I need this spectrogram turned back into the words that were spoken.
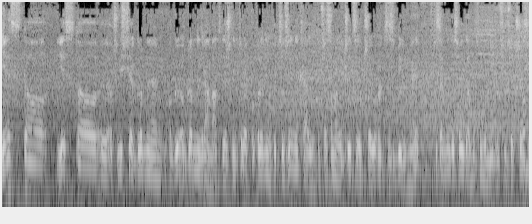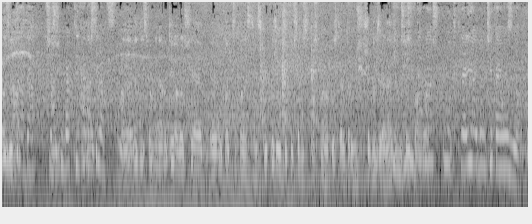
Jest to, jest to y, oczywiście ogromny, ogr, ogromny dramat, gdyż niektóre pokolenia uchodźców z innych krajów, przykład Somalijczycy czy uchodźcy z Birmy, czasami do swoich domów nie mogli wrócić od 6 lat. Przez chyba kilkanaście lat. A nawet nie wspominano tutaj o losie y, uchodźców palestyńskich, którzy uciekli w 48 roku z terytorium dzisiejszego Izraela. I gdzieś Damaszku utknęli albo uciekają znowu.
